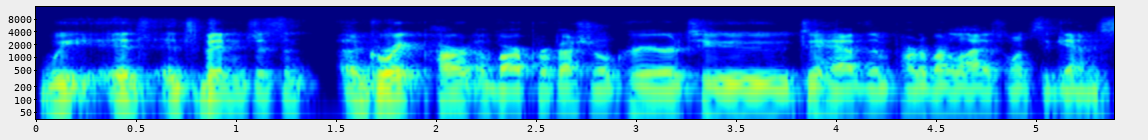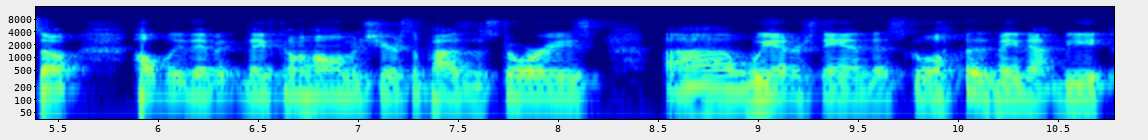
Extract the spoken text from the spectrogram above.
we, it's it's been just an, a great part of our professional career to to have them part of our lives once again. So hopefully they've they've come home and shared some positive stories. Uh, we understand that school may not be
